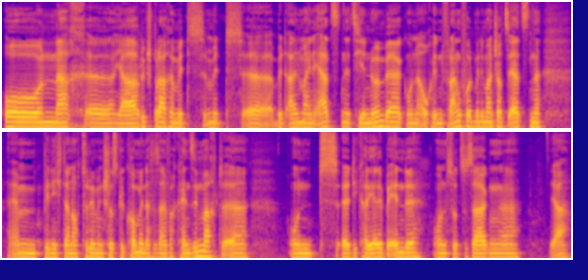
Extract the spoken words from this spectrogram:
Und nach äh, ja, Rücksprache mit, mit, äh, mit allen meinen Ärzten, jetzt hier in Nürnberg und auch in Frankfurt mit den Mannschaftsärzten, ähm, bin ich dann auch zu dem Entschluss gekommen, dass es einfach keinen Sinn macht, äh, und äh, die Karriere beende und sozusagen, äh, ja,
